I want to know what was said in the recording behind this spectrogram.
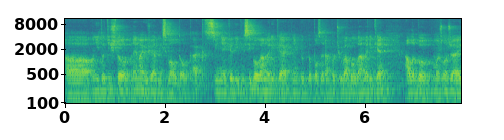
Uh, oni totiž to nemajú žiadny small talk. Ak si niekedy, ty si bol v Amerike, ak niekto, kto pozera, počúva, bol v Amerike, alebo možno, že aj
